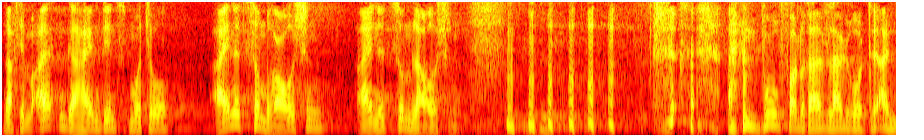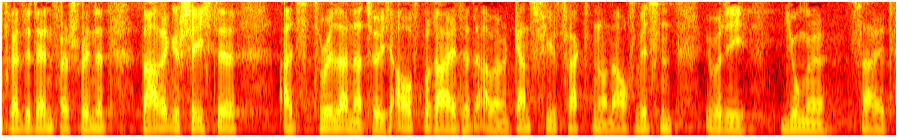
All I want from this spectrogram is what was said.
nach dem alten Geheimdienstmotto eine zum Rauschen, eine zum Lauschen. Ein Buch von Ralf Langroth, ein Präsident verschwindet, wahre Geschichte, als Thriller natürlich aufbereitet, aber mit ganz viel Fakten und auch Wissen über die junge Zeit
